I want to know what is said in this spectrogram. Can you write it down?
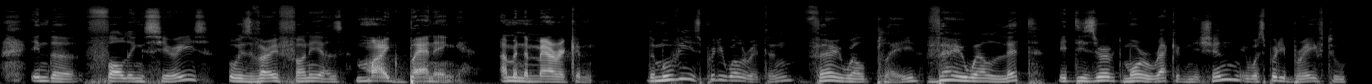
in the Falling series, who is very funny as Mike Banning. I'm an American. The movie is pretty well written, very well played, very well lit. It deserved more recognition. It was pretty brave to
